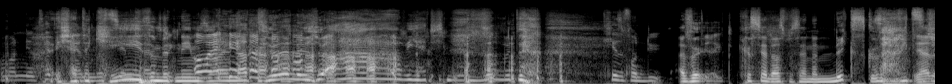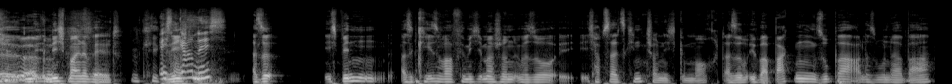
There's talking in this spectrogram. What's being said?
Oh Mann, hätte Ich gerne hätte ein Käse mitnehmen Oh, sollen, natürlich. Ah, wie hätte ich so bitte. Käsefondue. Also, Direkt. Christian, du hast bisher noch nichts gesagt. Ja, Käse, äh, also- nicht meine Welt. Okay, Echt Nee, gar nicht? Also ich bin, also Käse war für mich immer schon immer so, ich habe es als Kind schon nicht gemocht. Also überbacken, super, alles wunderbar.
